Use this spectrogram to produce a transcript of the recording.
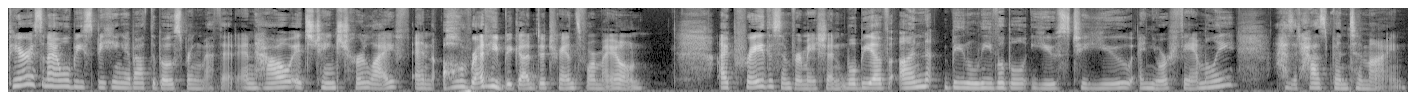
Paris and I will be speaking about the Bowspring method and how it's changed her life and already begun to transform my own. I pray this information will be of unbelievable use to you and your family as it has been to mine.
